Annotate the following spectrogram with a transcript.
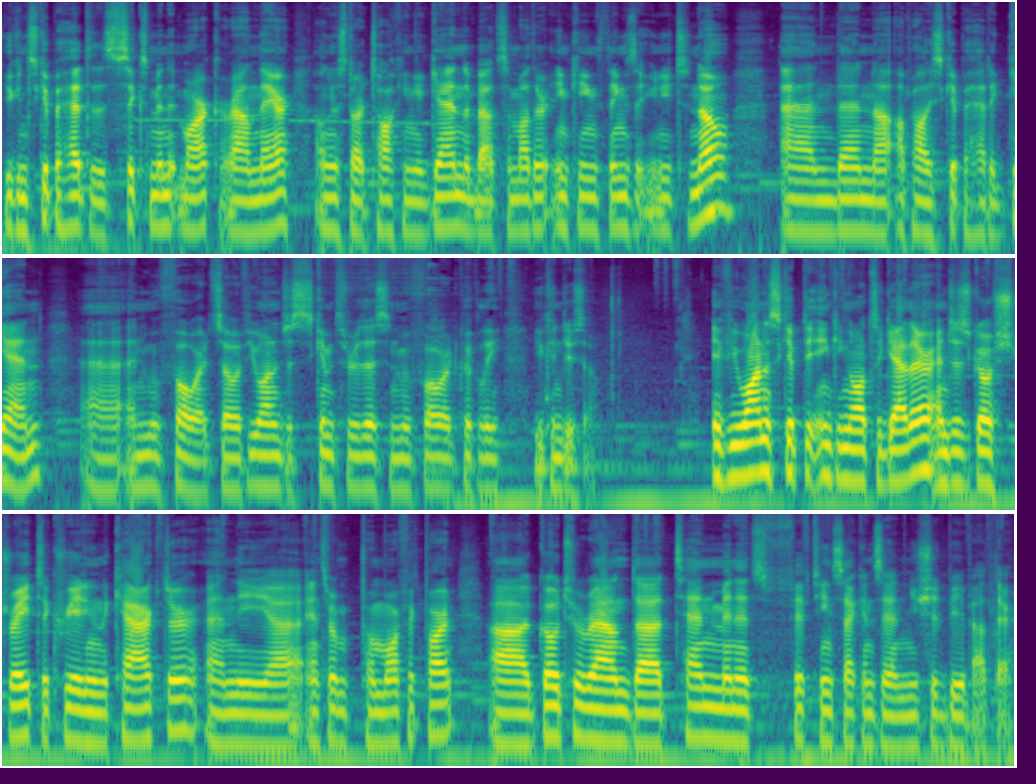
you can skip ahead to the six minute mark around there. I'm going to start talking again about some other inking things that you need to know and then uh, I'll probably skip ahead again uh, and move forward. So if you want to just skim through this and move forward quickly, you can do so. If you want to skip the inking altogether and just go straight to creating the character and the uh, anthropomorphic part, uh, go to around uh, 10 minutes, 15 seconds in, you should be about there.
